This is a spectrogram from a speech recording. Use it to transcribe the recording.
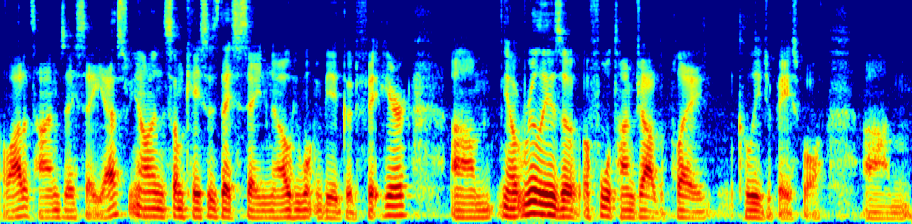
a lot of times they say yes. You know, in some cases they say no, he wouldn't be a good fit here. Um, you know, it really is a, a full-time job to play collegiate baseball. Um,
